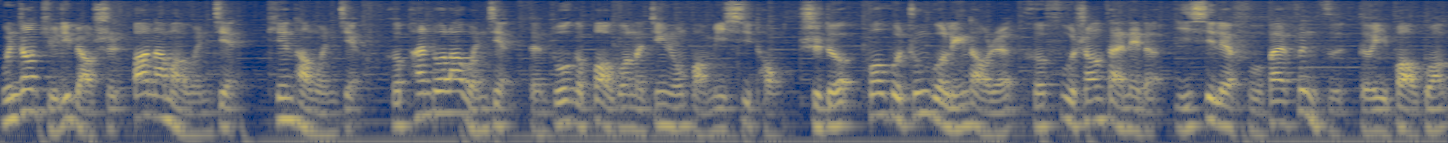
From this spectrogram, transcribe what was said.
文章举例表示，巴拿马文件、天堂文件和潘多拉文件等多个曝光的金融保密系统，使得包括中国领导人和富商在内的一系列腐败分子得以曝光，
